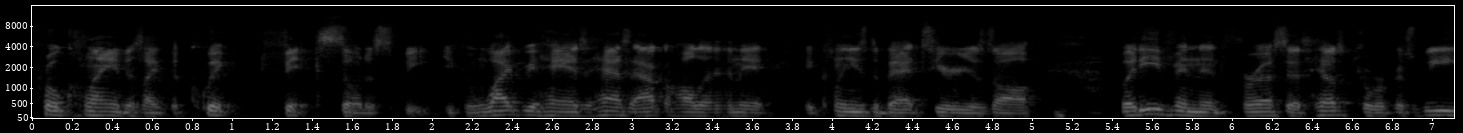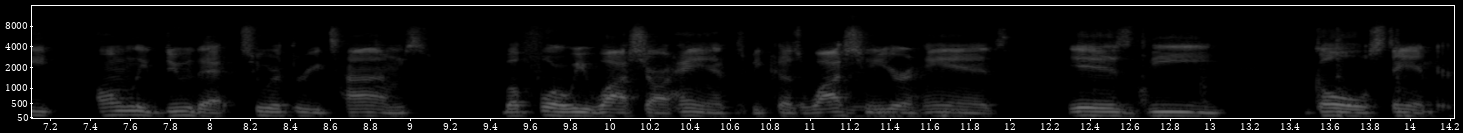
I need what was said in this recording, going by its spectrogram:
proclaimed as like the quick fix, so to speak. You can wipe your hands. It has alcohol in it. It cleans the bacteria off. But even for us as healthcare workers, we only do that two or three times before we wash our hands because washing your hands is the gold standard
